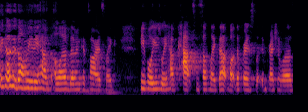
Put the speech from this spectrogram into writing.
because we don't really have a lot of them in Qatar. It's like people usually have cats and stuff like that. But the first impression was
